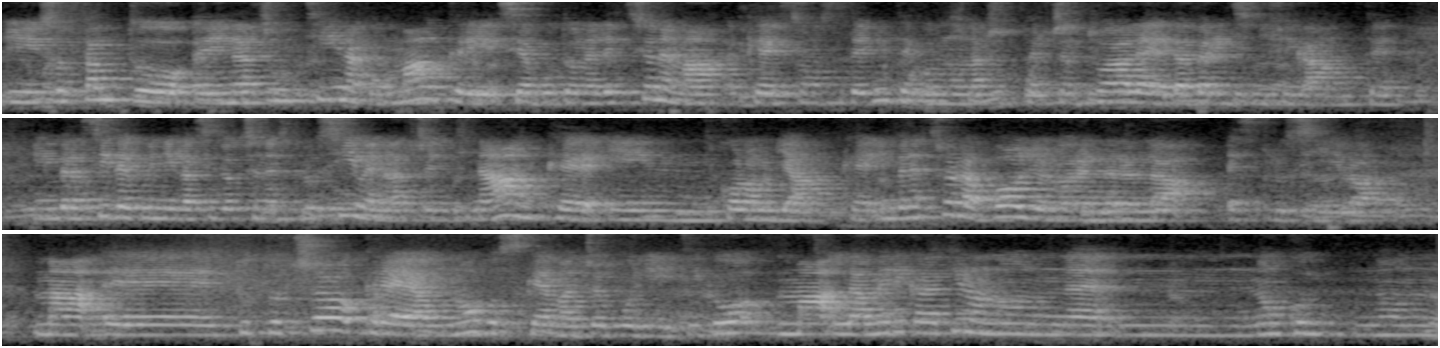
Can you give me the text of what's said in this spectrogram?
e, soltanto in Argentina con Macri si è avuto un'elezione ma che sono state vinte con una percentuale davvero insignificante. In Brasile quindi la situazione è esplosiva, in Argentina anche, in Colombia anche. In Venezuela vogliono renderla esplosiva. Ma eh, tutto ciò crea un nuovo schema geopolitico ma l'America Latina non non, non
